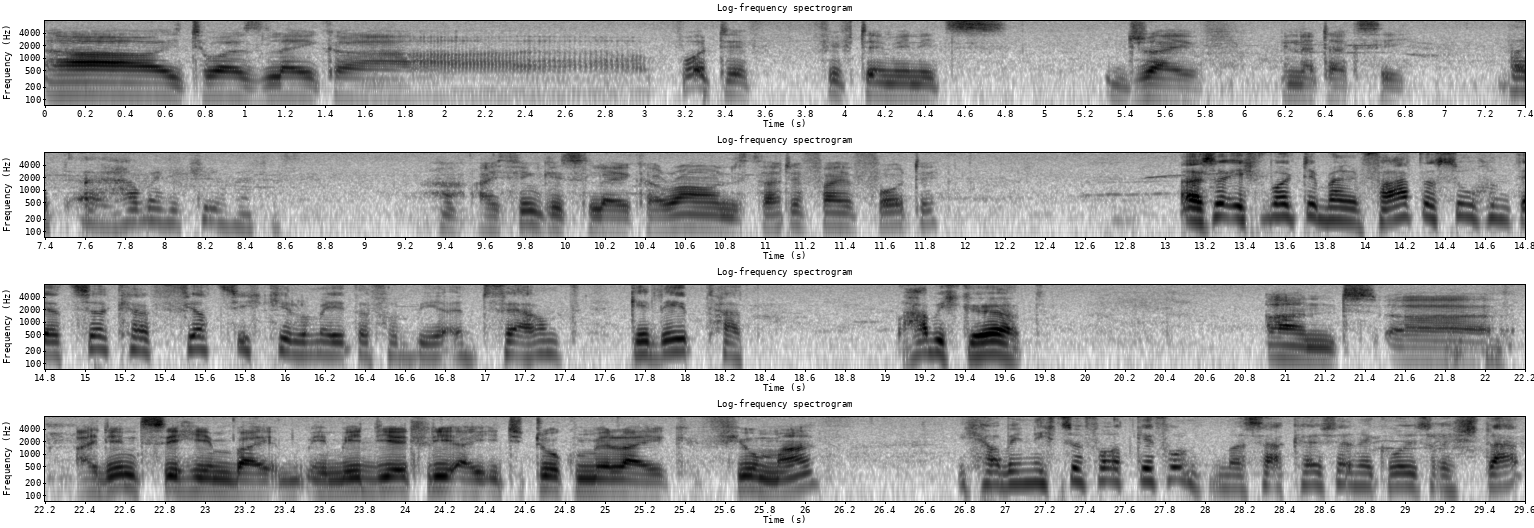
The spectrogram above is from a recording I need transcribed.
Uh, it was like uh, 40, 50 minutes drive in a taxi. But uh, how many kilometers? I think it's like around 35, 40. Also ich wollte meinen Vater suchen, der circa 40 Kilometer von mir entfernt gelebt hat. Habe ich gehört. And uh, I didn't see him by immediately. It took me like few months. Ich habe ihn nicht sofort gefunden. Masaka ist eine größere Stadt,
